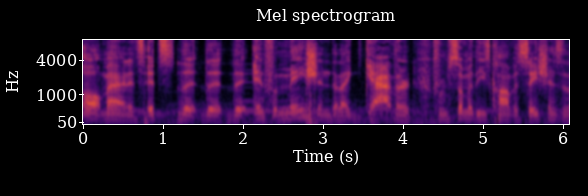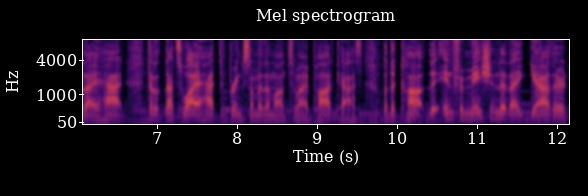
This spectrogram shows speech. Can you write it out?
oh man, it's it's the the the information that I gathered from some of these conversations that I had. That, that's why I had to bring some of them onto my podcast. But the the information that I gathered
